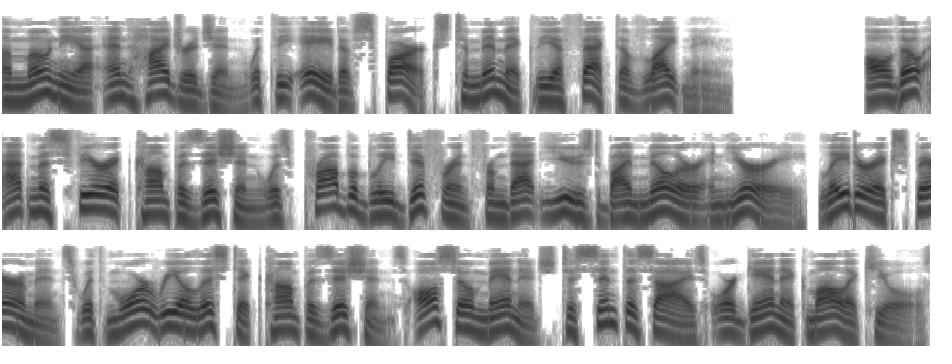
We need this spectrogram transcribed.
ammonia and hydrogen with the aid of sparks to mimic the effect of lightning. Although atmospheric composition was probably different from that used by Miller and Urey, later experiments with more realistic compositions also managed to synthesize organic molecules.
